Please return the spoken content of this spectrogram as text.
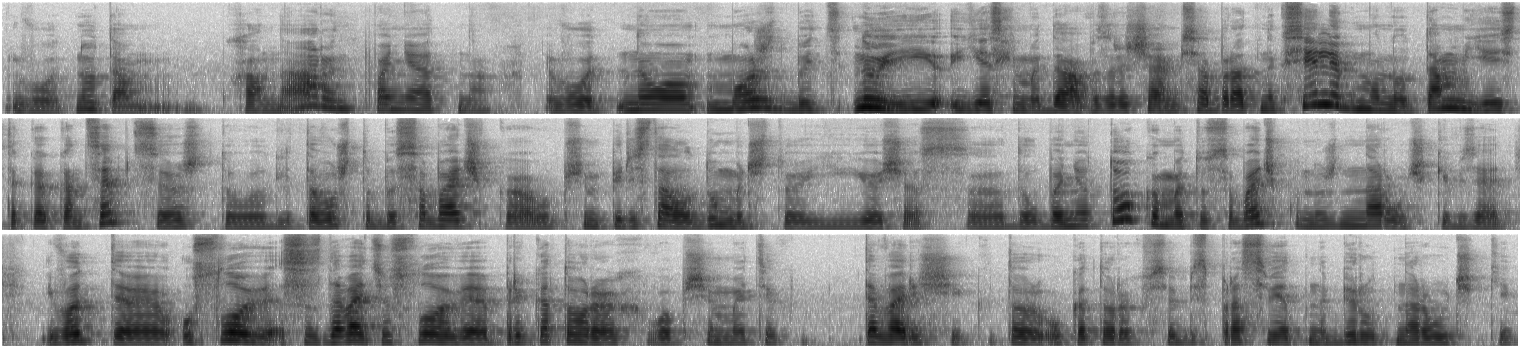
Вот, ну там Ханарен, понятно. Вот, но может быть, ну и если мы, да, возвращаемся обратно к Селигману, там есть такая концепция, что для того, чтобы собачка, в общем, перестала думать, что ее сейчас э, долбанет ток, сроком эту собачку нужно на ручки взять. И вот э, условия, создавать условия, при которых, в общем, этих товарищей, которые, у которых все беспросветно берут на ручки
